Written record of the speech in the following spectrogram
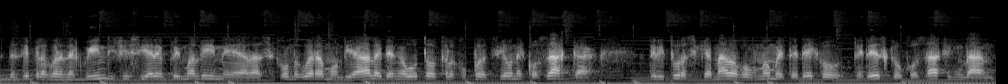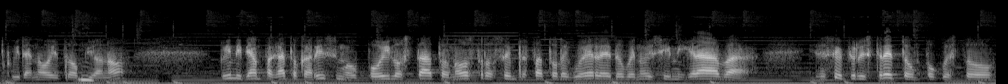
ad esempio la guerra del 15 si era in prima linea, la seconda guerra mondiale abbiamo avuto anche l'occupazione cosacca, addirittura si chiamava con un nome tedesco, tedesco Cosachenland qui da noi proprio, mm. no? Quindi abbiamo pagato carissimo, poi lo Stato nostro ha sempre fatto le guerre dove noi si emigrava, è sempre più ristretto un po' questo,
